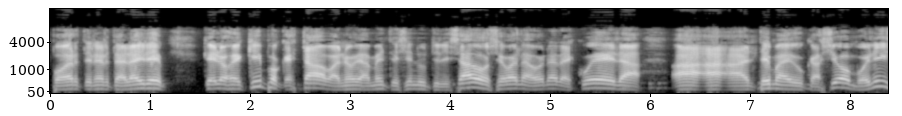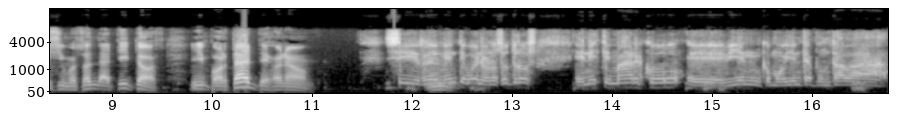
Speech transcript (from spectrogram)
poder tenerte al aire, que los equipos que estaban obviamente siendo utilizados se van a donar a escuela, al tema de educación, buenísimo, son datitos importantes o no. Sí, realmente, bueno, nosotros en este marco, eh, bien como bien te apuntaba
